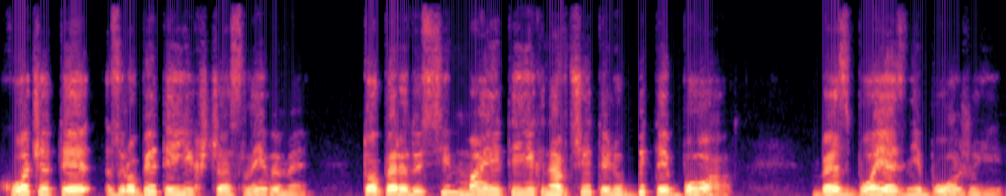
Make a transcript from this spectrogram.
хочете зробити їх щасливими, то передусім маєте їх навчити любити Бога. Без боязні Божої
